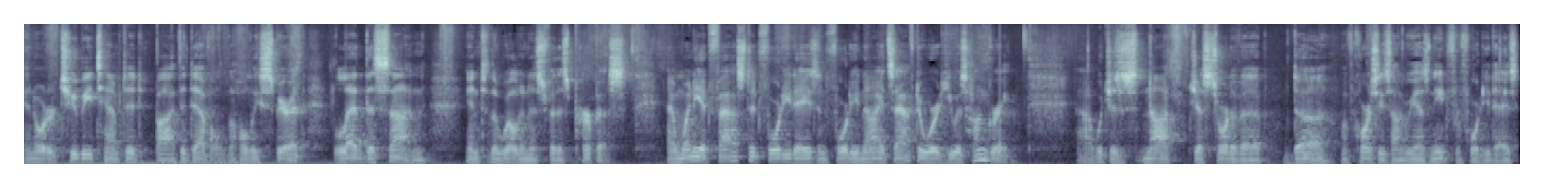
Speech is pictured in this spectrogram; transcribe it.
In order to be tempted by the devil, the Holy Spirit led the Son into the wilderness for this purpose. And when he had fasted 40 days and 40 nights, afterward he was hungry uh, which is not just sort of a duh, of course he's hungry, he hasn't eaten for 40 days.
